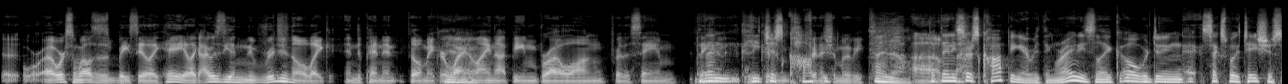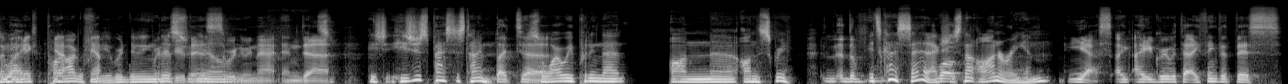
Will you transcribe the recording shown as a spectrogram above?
uh, Or- uh, Orson Welles is basically like, hey, like I was the original like independent filmmaker. Why am I not being brought along for the same But thing? then 'Cause he just copied. finish a movie. I know. but Um, then he starts copying everything, right? He's like, "Oh, we're doing sexploitation, so I'm going to make pornography. Yep, yep. We're doing We're gonna this. you know." We're doing that, and uh, he's, he's just past his time. But, uh, so why are we putting that on uh, on the screen? the, the It's kind of sad, actually. Well- it's not honoring him. Yes, I, I agree with that. I think that this,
